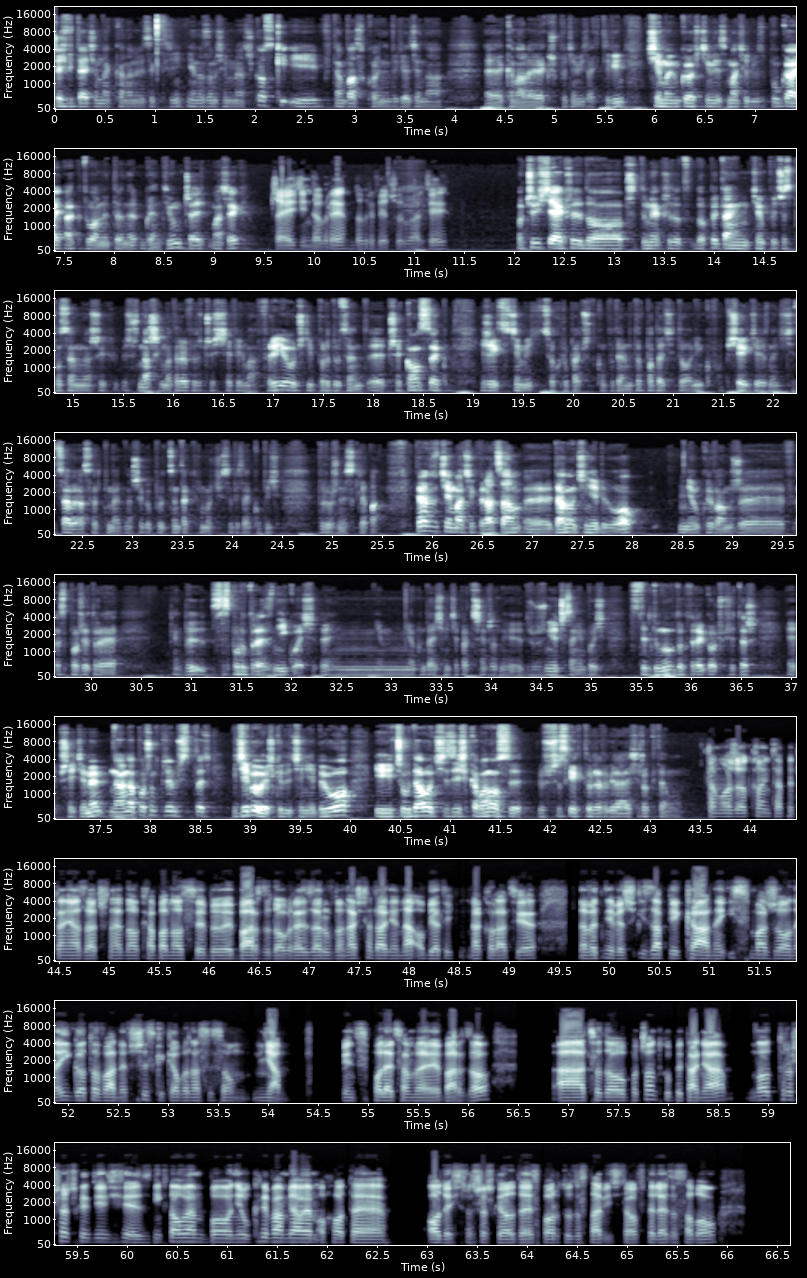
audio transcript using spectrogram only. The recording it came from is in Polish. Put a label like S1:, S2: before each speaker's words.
S1: Cześć, witajcie na kanale z TV. Ja nazywam się Maćkowski i witam Was w kolejnym wywiadzie na e, kanale, jak już powiedziałem, z TV. Dzisiaj moim gościem jest Maciej Luz-Bugaj, aktualny trener Ugentium. Cześć, Maciek.
S2: Cześć, dzień dobry, dobry wieczór bardziej.
S1: Oczywiście, jak przejdę do, przed tym jak przejdę do, do pytań, chciałem powiedzieć, że sponsorem naszych, naszych materiałów jest oczywiście firma Frio, czyli producent e, przekąsek. Jeżeli chcecie mieć co chrupać przed komputerem, to wpadajcie do linku w opisie, gdzie znajdziecie cały asortyment naszego producenta, który możecie sobie zakupić w różnych sklepach. Teraz do Ciebie Maciek wracam. E, dawno Cię nie było. Nie ukrywam, że w esporcie trochę jakby ze sportu trochę znikłeś. E, nie, nie oglądaliśmy cię praktycznie w żadnej drużynie, czasami byłeś z Tyldunów, do którego oczywiście też e, przejdziemy. No ale na początku chciałem się spytać, gdzie byłeś, kiedy cię nie było i czy udało ci się zjeść kabanosy, już wszystkie, które wygrałeś rok temu?
S2: To może od końca pytania zacznę. No, kabanosy były bardzo dobre, zarówno na śniadanie, na obiad, jak na kolację. Nawet nie wiesz, i zapiekane, i smażone, i gotowane. Wszystkie kabanosy są mniam, więc polecam e, bardzo. A co do początku pytania, no troszeczkę gdzieś e, zniknąłem, bo nie ukrywam, miałem ochotę odejść troszeczkę od sportu, zostawić to w tyle za sobą.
